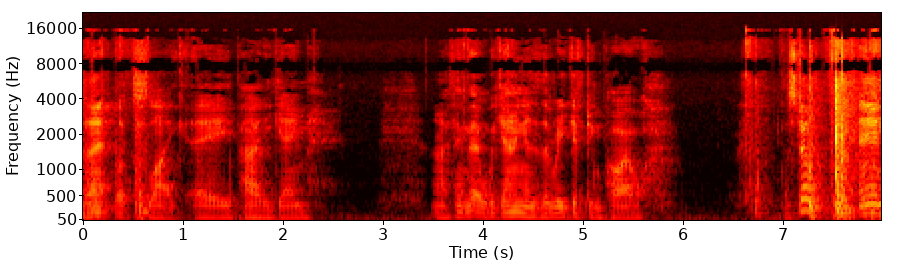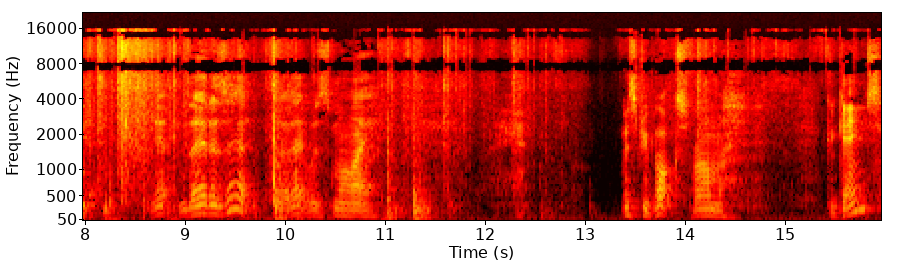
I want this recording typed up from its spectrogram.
That looks like a party game. I think that will be going into the regifting pile. But still, and yeah, that is it. So that was my mystery box from Good Games.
